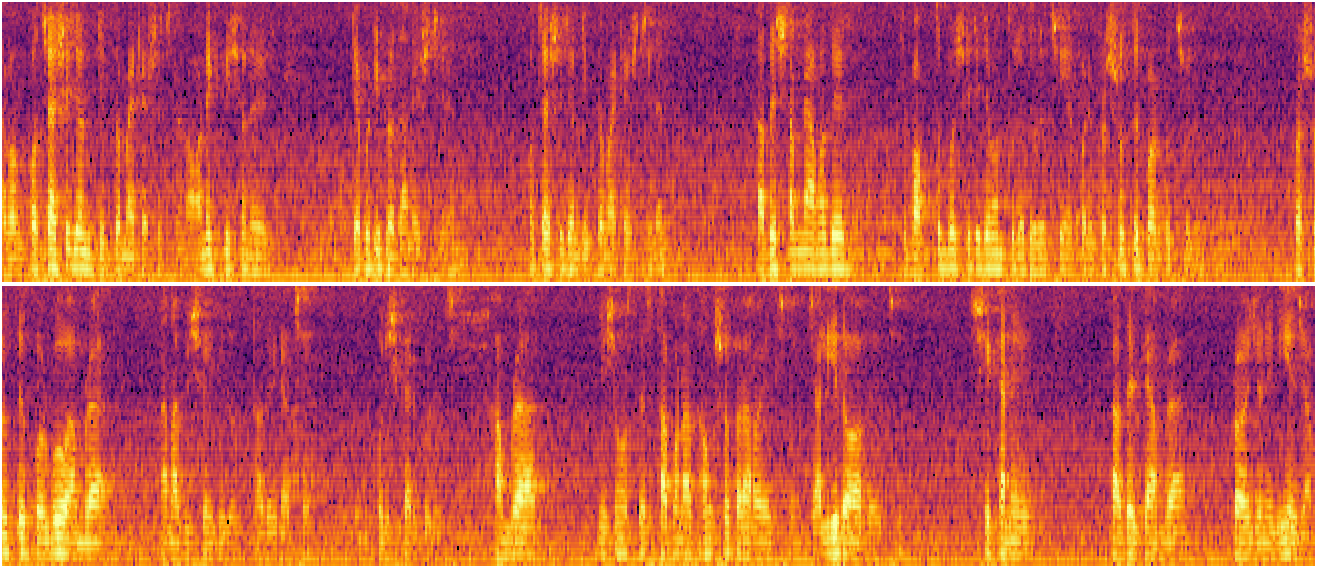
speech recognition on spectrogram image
এবং পঁচাশি জন ডিপ্লোম্যাট এসেছিলেন। অনেক মিশনের ডেপুটি প্রধান এসেছিলেন, পঁচাশি জন ডিপ্লোম্যাট এসেছিলেন। তাদের সামনে আমাদের যে বক্তব্য সেটি যেমন তুলে ধরেছি, এরপরে প্রশ্নোত্তর পর্ব ছিল। প্রশ্নোত্তর পর্বও আমরা নানা বিষয়গুলো তাদের কাছে পরিষ্কার করেছি। আমরা যে সমস্ত স্থাপনা ধ্বংস করা হয়েছে, জ্বালিয়ে দেওয়া হয়েছে, সেখানে তাদেরকে আমরা প্রয়োজনে নিয়ে যাব।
